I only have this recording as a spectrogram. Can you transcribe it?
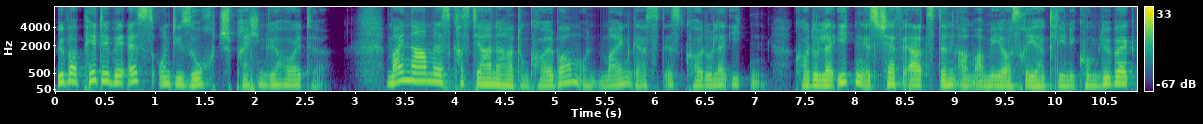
Über PTBS und die Sucht sprechen wir heute. Mein Name ist Christiane Hartung-Kollbaum und mein Gast ist Cordula Iken. Cordula Iken ist Chefärztin am Ameos Reha Klinikum Lübeck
